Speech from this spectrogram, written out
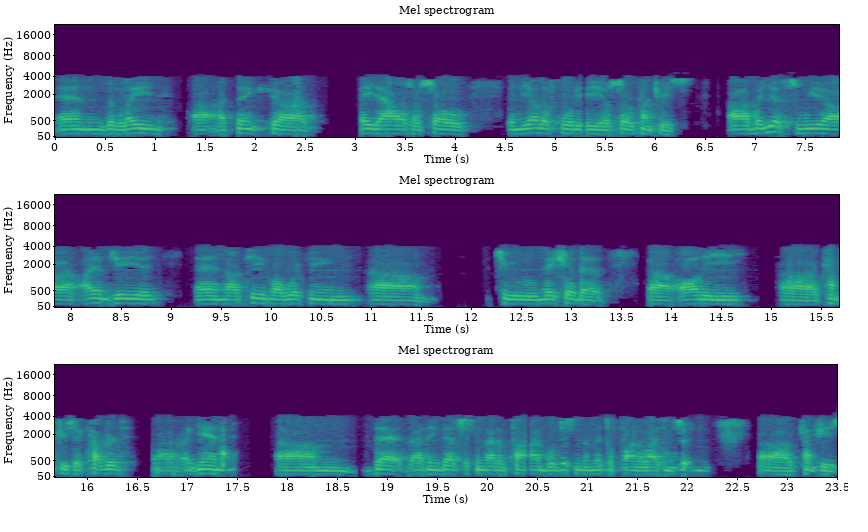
and delayed uh, I think uh, eight hours or so in the other 40 or so countries. Uh, but yes, we are IMG and our team are working um, to make sure that uh, all the uh, countries are covered. Again, um, that I think that's just a matter of time. We're just in the midst of finalizing certain countries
